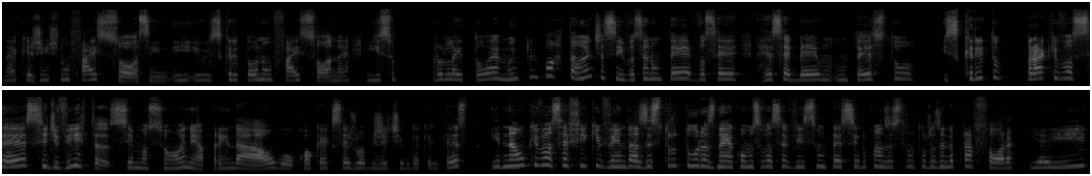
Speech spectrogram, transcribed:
né? Que a gente não faz só, assim, e, e o escritor não faz só, né? E isso para o leitor é muito importante, assim, você não ter, você receber um, um texto escrito para que você se divirta, se emocione, aprenda algo, qualquer que seja o objetivo daquele texto, e não que você fique vendo as estruturas, né? É como se você visse um tecido com as estruturas ainda para fora. E aí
